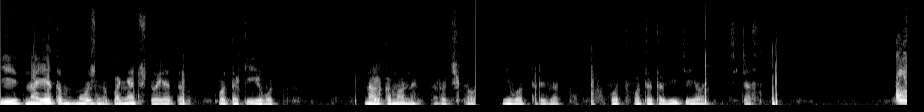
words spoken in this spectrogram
И на этом можно понять, что это вот такие вот наркоманы, короче говоря. И вот, ребят, вот, вот это видео сейчас. degan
